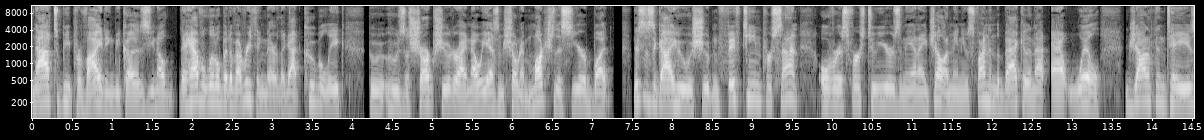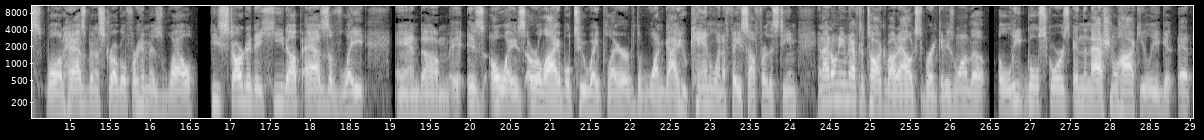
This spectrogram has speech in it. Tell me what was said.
not to be providing because you know they have a little bit of everything there. They got Kubalik, who who's a sharpshooter. I know he hasn't shown it much this year, but this is a guy who was shooting 15% over his first two years in the NHL. I mean, he was finding the back of the net at will. Jonathan Toews, well, it has been a struggle for him as well. He started to heat up as of late and um, is always a reliable two way player, the one guy who can win a faceoff for this team. And I don't even have to talk about Alex DeBrincat. He's one of the elite goal scorers in the National Hockey League at, at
